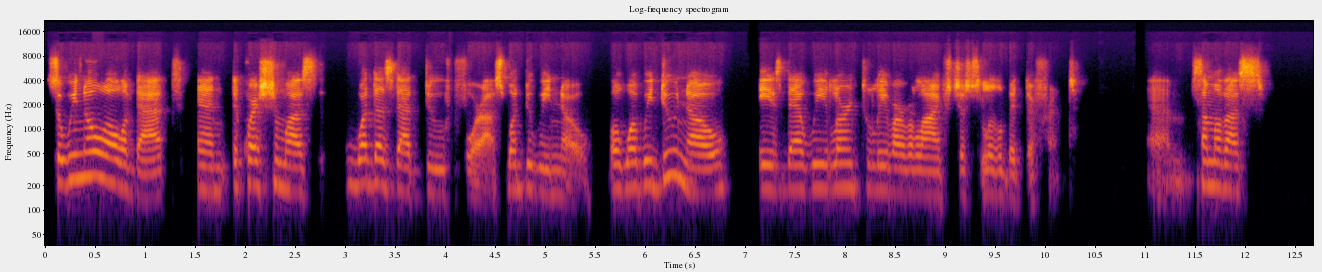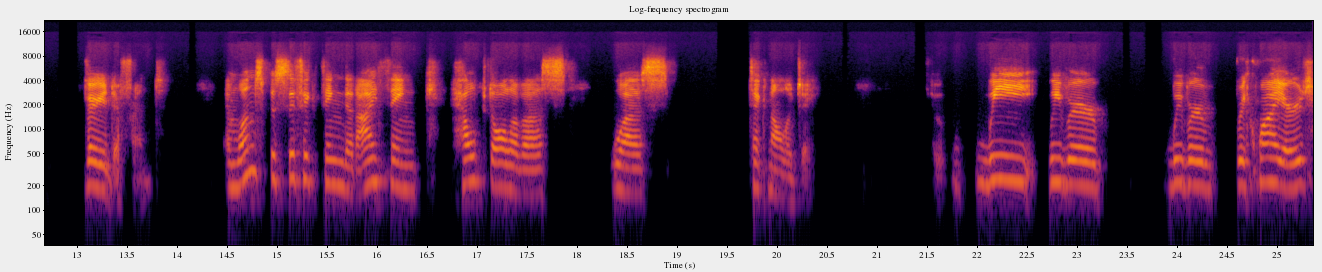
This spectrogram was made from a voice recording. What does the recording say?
So we know all of that. And the question was, what does that do for us? What do we know? Well, what we do know is that we learn to live our lives just a little bit different. Um, some of us very different. And one specific thing that I think helped all of us was technology. We we were we were required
